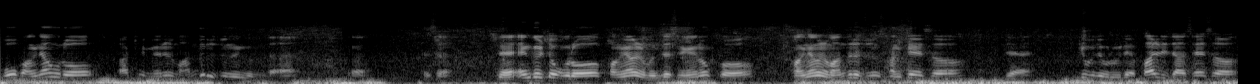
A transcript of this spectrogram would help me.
그 방향으로 라켓면을 만들어 주는 겁니다. 어, 그래서 네, 앵글 쪽으로 방향을 먼저 정해놓고 방향을 만들어 준 상태에서 이제 기본적으로 우리 발리 자세에서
